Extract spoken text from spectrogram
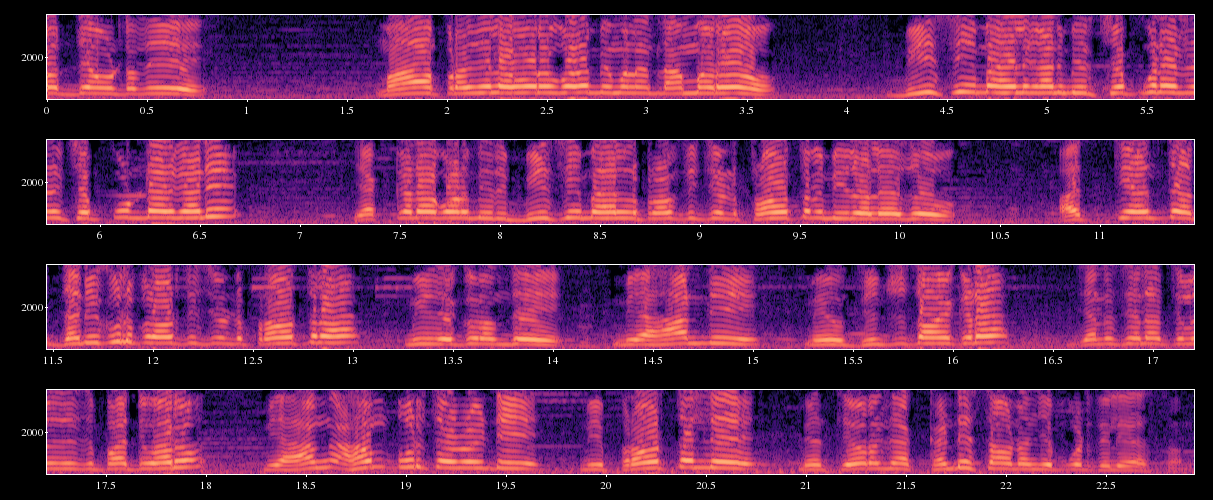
వద్దే ఉంటుంది. మా ప్రజలు ఎవరు కూడా మిమ్మల్ని నమ్మరు. బీసీ మహిళ కానీ మీరు చెప్పుకునే చెప్పుకుంటారు కానీ ఎక్కడా కూడా మీరు బీసీ మహిళలు ప్రవర్తించిన ప్రవర్తన మీలో లేదు. అత్యంత ధనికులు ప్రవర్తించిన ప్రవర్తన మీ దగ్గర ఉంది. మీ అహాన్ని మేము దించుతాం ఇక్కడ. జనసేన తెలుగుదేశం పార్టీ వారు మీ అహం అహంపూరితమైనటువంటి మీ ప్రవర్తనని మేము తీవ్రంగా ఖండిస్తామని చెప్పి కూడా తెలియజేస్తాను.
